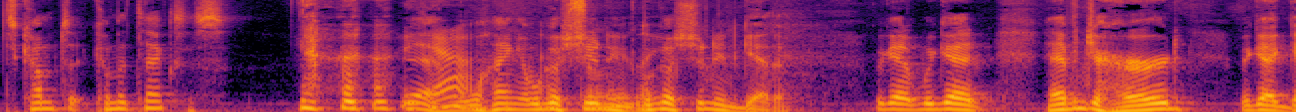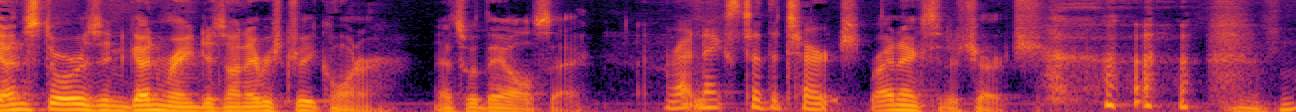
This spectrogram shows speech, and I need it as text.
Let's come to come to Texas. Yeah, yeah we'll hang. We'll go shooting. We'll go shooting together. We got. We got. Haven't you heard? We got gun stores and gun ranges on every street corner. That's what they all say. Right next to the church. Right next to the church. mm-hmm.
